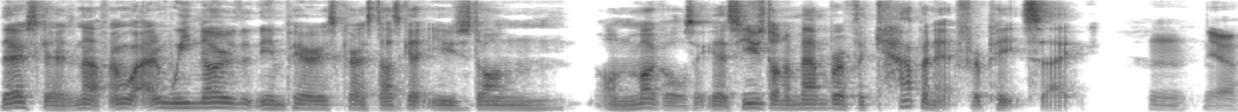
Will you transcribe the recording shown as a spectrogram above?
They're scared enough, and, and we know that the Imperius Curse does get used on on Muggles. It gets used on a member of the cabinet, for Pete's sake. Hmm, yeah.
